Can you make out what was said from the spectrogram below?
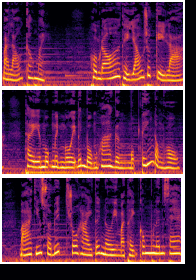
Bà lão cau mày. Hôm đó thầy giáo rất kỳ lạ. Thầy một mình ngồi bên bụng hoa gần một tiếng đồng hồ. Ba chuyến xe buýt số 2 tới nơi mà thầy không lên xe.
